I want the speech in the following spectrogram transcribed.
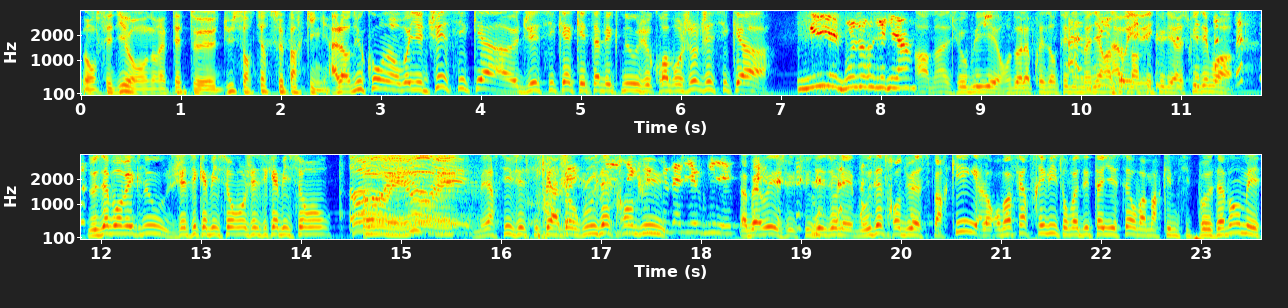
on s'est dit on aurait peut-être dû sortir de ce parking. Alors du coup, on a envoyé Jessica, Jessica qui est avec nous, je crois. Bonjour Jessica. Oui, bonjour Julien. Ah mince, j'ai oublié. On doit la présenter d'une Ah manière oui. un Ah peu oui. particulière. Excusez-moi. Nous avons avec nous Jessica Bisson. Jessica Bisson. Merci Jessica. Donc vous vous êtes rendu. Vous alliez oublier. Ah ben oui, je, je suis désolé. Vous vous êtes rendu à ce parking. Alors on va faire très vite, on va détailler ça, on va marquer une petite pause avant. Mais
